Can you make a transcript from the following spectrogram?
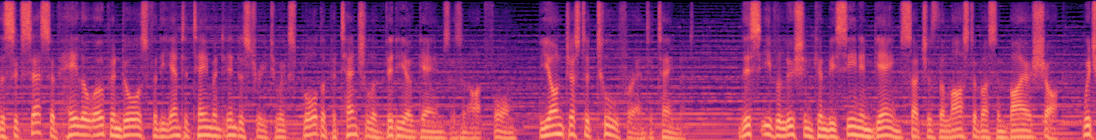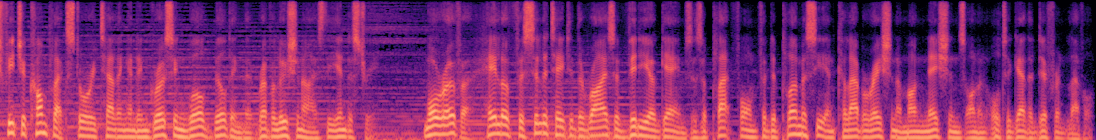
The success of Halo opened doors for the entertainment industry to explore the potential of video games as an art form, beyond just a tool for entertainment. This evolution can be seen in games such as The Last of Us and Bioshock, which feature complex storytelling and engrossing world building that revolutionized the industry. Moreover, Halo facilitated the rise of video games as a platform for diplomacy and collaboration among nations on an altogether different level.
